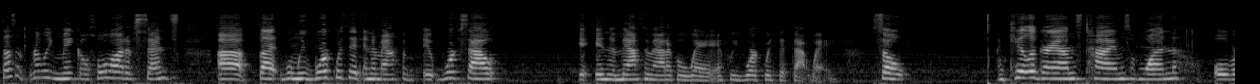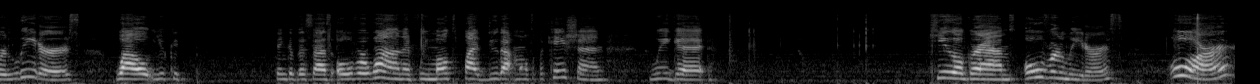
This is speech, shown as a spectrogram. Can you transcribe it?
doesn't really make a whole lot of sense uh, but when we work with it in a math, it works out in a mathematical way if we work with it that way. So kilograms times 1 over liters, well, you could think of this as over 1. If we multiply, do that multiplication, we get kilograms over liters. Or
